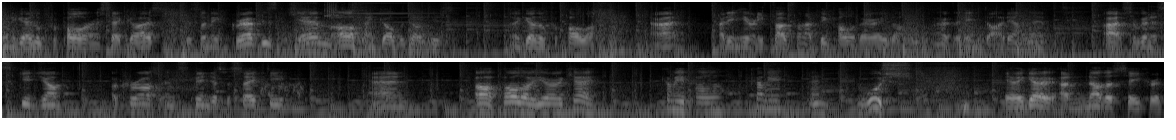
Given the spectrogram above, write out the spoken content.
I'm gonna go look for Polar in a sec, guys. Just let me grab this gem. Oh, thank God we got this. Let me go look for Polar. Alright. I didn't hear any thuds from that big polar bear either. I hope they didn't die down there. Alright, so we're gonna skid jump across and spin just for safety. And, oh, Polar, you're okay. Come here, Polar. Come here. And whoosh. There we go, another secret.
